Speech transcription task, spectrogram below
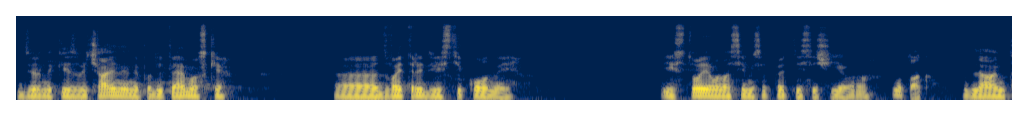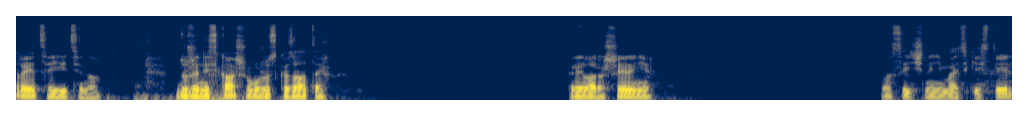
Двірники звичайні, не по ДТМовськи. Е, 2,3 200 коней. І стоїть вона 75 тисяч євро. Ну так, для М3 це її ціна. Дуже низька, що можу сказати. Крила розширені. Класичний німецький стиль.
